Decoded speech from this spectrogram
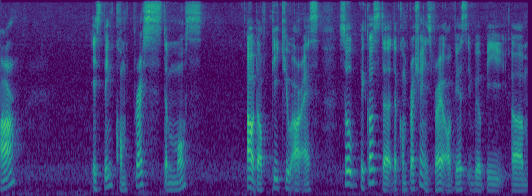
R is being compressed the most out of PQRS so because the the compression is very obvious it will be um,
